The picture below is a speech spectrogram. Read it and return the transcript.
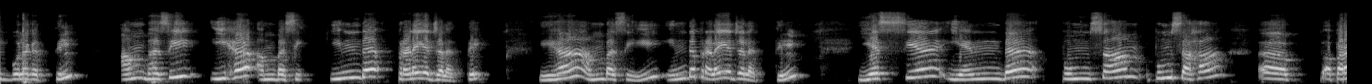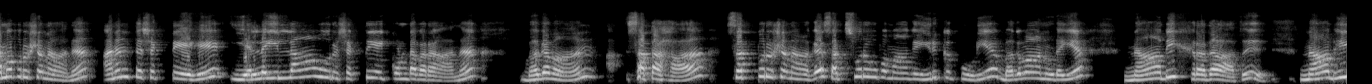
இவ்வுலகத்தில் அம்பசி இஹ அம்பசி. இந்த பிரளய ஜலத்தில் இஹ அம்பசி இந்த பிரளய ஜலத்தில் எஸ்ய எந்த பும்சாம் பும்சகா பரமபுருஷனான அனந்த சக்தேகே எல்லையில்லா ஒரு சக்தியை கொண்டவரான பகவான் சதகா சத்புருஷனாக சத்ஸ்வரூபமாக இருக்கக்கூடிய பகவானுடைய நாபி ஹிரதாது. நாபி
